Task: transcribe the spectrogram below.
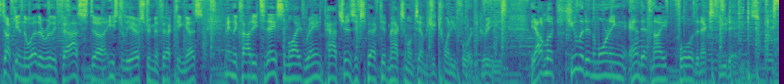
Stuck in the weather really fast. Uh, easterly airstream affecting us. Mainly cloudy today. Some light rain patches expected. Maximum temperature 24 degrees. The outlook humid in the morning and at night for the next few days.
